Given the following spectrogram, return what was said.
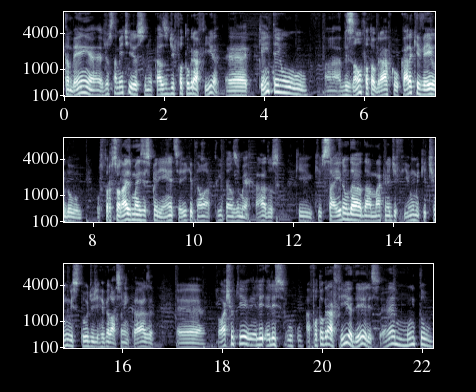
também é justamente isso. No caso de fotografia, é, quem tem o- a visão fotográfica, o cara que veio do. Os profissionais mais experientes aí, que estão há 30 anos no mercado, os que, que saíram da, da máquina de filme, que tinham um estúdio de revelação em casa. é, eu acho que ele- eles, a fotografia deles é muito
